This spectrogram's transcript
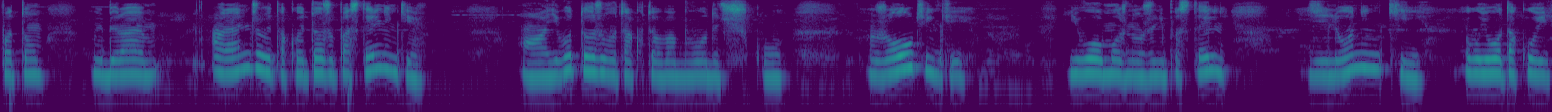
потом выбираем оранжевый, такой тоже пастельненький. А, его тоже вот так вот в обводочку. Желтенький. Его можно уже не пастельный зелененький. У него такой,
